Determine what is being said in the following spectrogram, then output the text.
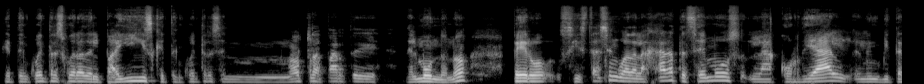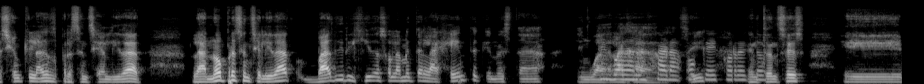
que te encuentres fuera del país, que te encuentres en otra parte del mundo, ¿no? Pero si estás en Guadalajara, te hacemos la cordial, la invitación que le hagas presencialidad. La no presencialidad va dirigida solamente a la gente que no está en Guadalajara. En Guadalajara, ¿sí? ok, correcto. Entonces, eh,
